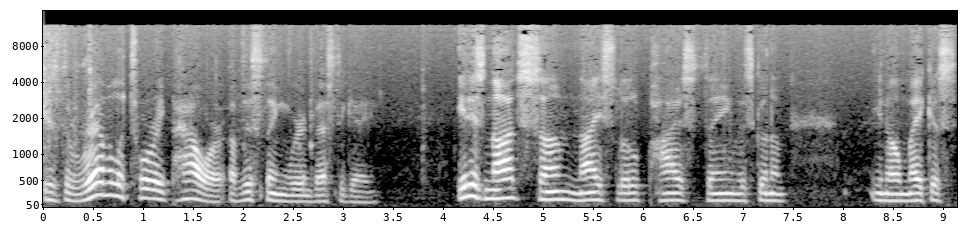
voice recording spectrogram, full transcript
is the revelatory power of this thing we're investigating. It is not some nice little pious thing that's going to, you know, make us.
